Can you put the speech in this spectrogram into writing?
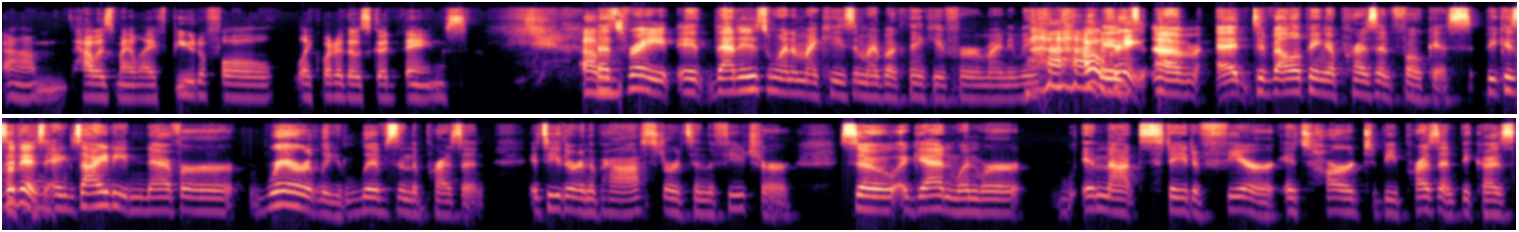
um, how is my life beautiful like what are those good things Um, That's right. It, that is one of my keys in my book. Thank you for reminding me. oh, is, great. Um, developing a present focus because Perfect. it is anxiety never, rarely lives in the present. It's either in the past or it's in the future. So again, when we're in that state of fear, it's hard to be present because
